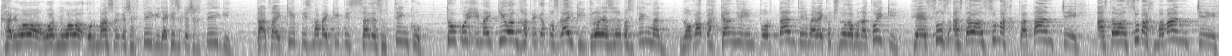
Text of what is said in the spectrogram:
Qhari wawa, warmi wawa urmasqa kashaqtiyki, llakisqa kashaqtiyki. Tataykipis, mamaykipis saga sustinku. Tukuy imaykiwan hap'ikapusqayki. Gloria Señor pasutinman. Noqapaq kanki importante imaraykuchus noqa munakuyki. Jesús astawan sumaq tatanchik. Astawan sumaq mamanchik.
